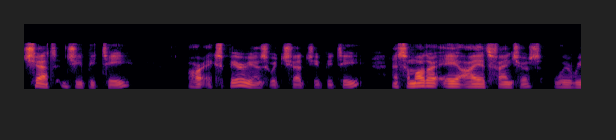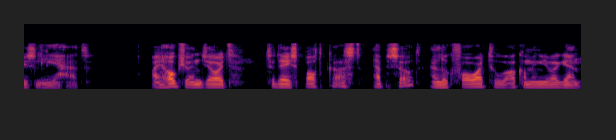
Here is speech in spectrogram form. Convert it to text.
ChatGPT, our experience with ChatGPT, and some other AI adventures we recently had. I hope you enjoyed today's podcast episode and look forward to welcoming you again.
